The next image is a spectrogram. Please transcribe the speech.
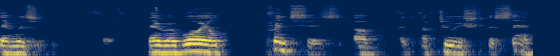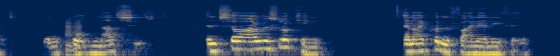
there was there were royal princes of of Jewish descent. They were mm-hmm. called Nasis. And so I was looking and I couldn't find anything.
